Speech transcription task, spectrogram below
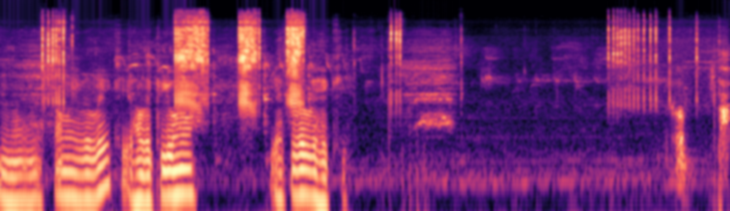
Ну, самий великий, але клюнув як великий. Опа.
